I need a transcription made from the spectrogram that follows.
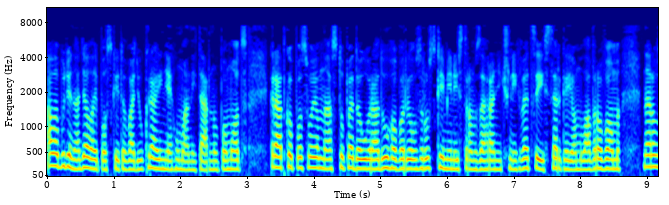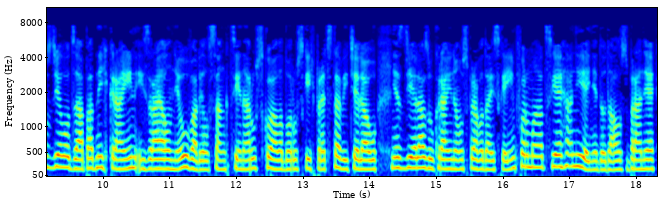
ale bude naďalej poskytovať Ukrajine humanitárnu pomoc. Krátko po svojom nástupe do úradu hovoril s ruským ministrom zahraničných vecí Sergejom Lavrovom. Na rozdiel od západných krajín Izrael neuvalil sankcie na Rusko alebo ruských predstaviteľov, nezdieľa s Ukrajinou spravodajské informácie ani jej nedodal zbrane.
